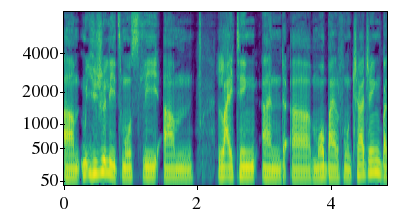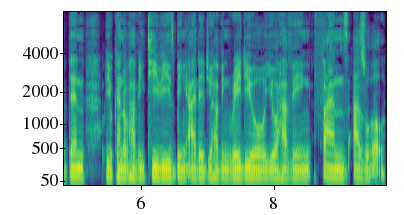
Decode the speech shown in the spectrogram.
Um, usually it's mostly um, lighting and uh, mobile phone charging, but then you're kind of having TVs being added, you're having radio, you're having fans as well.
